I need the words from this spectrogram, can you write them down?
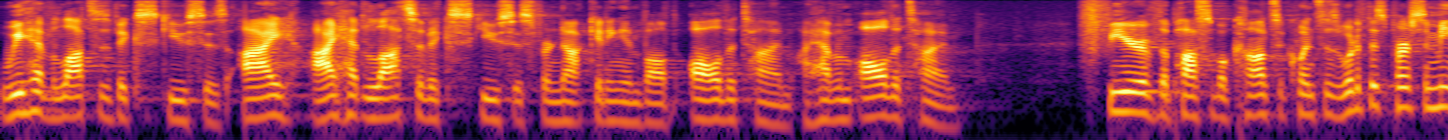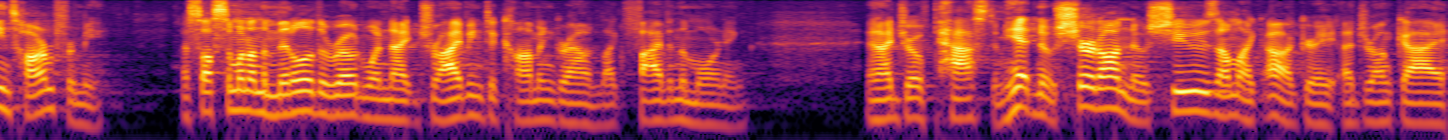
we have lots of excuses. I, I had lots of excuses for not getting involved all the time. I have them all the time. Fear of the possible consequences. What if this person means harm for me? I saw someone on the middle of the road one night driving to Common Ground, like five in the morning. And I drove past him. He had no shirt on, no shoes. I'm like, oh, great, a drunk guy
